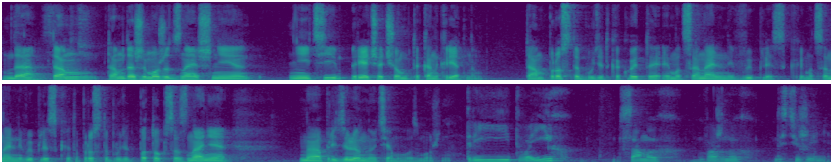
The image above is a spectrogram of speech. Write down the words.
Да, там, там даже может, знаешь, не, не идти речь о чем-то конкретном. Там просто будет какой-то эмоциональный выплеск. Эмоциональный выплеск — это просто будет поток сознания на определенную тему, возможно. Три твоих самых важных достижения.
